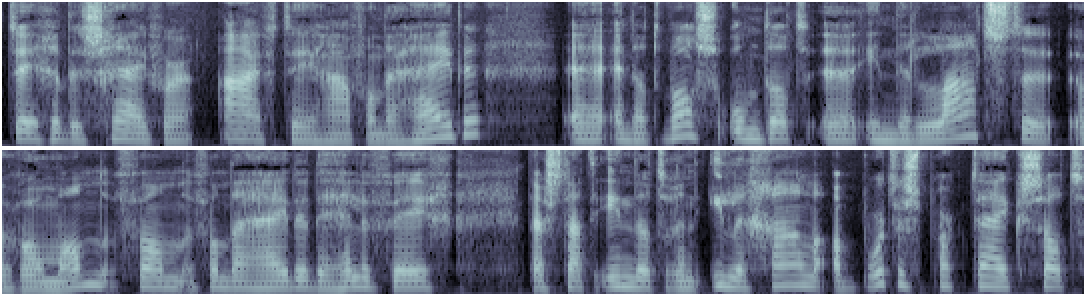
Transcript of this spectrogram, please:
tegen de schrijver AFTH van der Heijden. en dat was omdat in de laatste roman van, van der Heijden, De Helleveeg... daar staat in dat er een illegale abortuspraktijk zat...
